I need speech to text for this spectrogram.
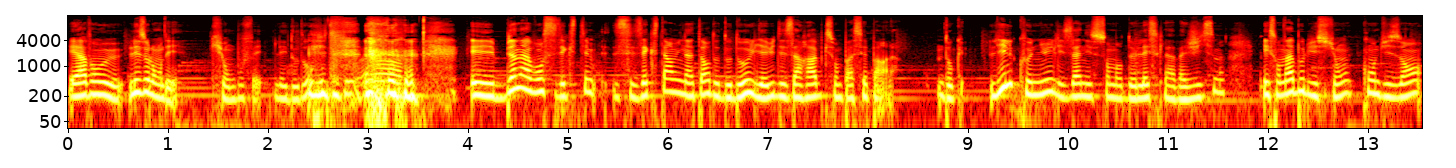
et avant eux, les Hollandais, qui ont bouffé les dodos. et bien avant ces, ces exterminateurs de dodo, il y a eu des Arabes qui sont passés par là. Donc, l'île connut les années sombres de l'esclavagisme et son abolition conduisant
